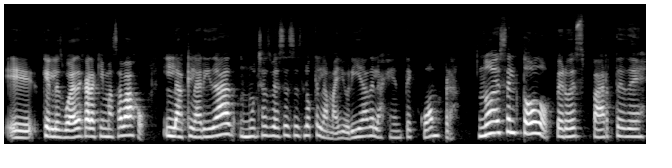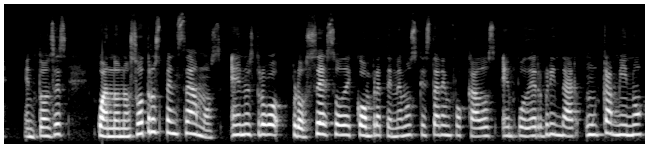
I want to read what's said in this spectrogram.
eh, que les voy a dejar aquí más abajo. La claridad muchas veces es lo que la mayoría de la gente compra. No es el todo, pero es parte de. Entonces, cuando nosotros pensamos en nuestro proceso de compra, tenemos que estar enfocados en poder brindar un camino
